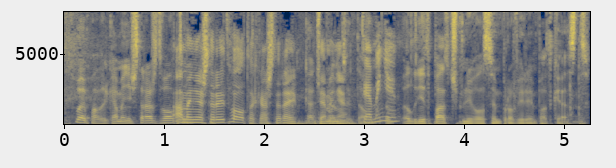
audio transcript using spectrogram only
Muito bem, Paulo amanhã estarás de volta. Amanhã estarei de volta, cá estarei. Cá Até amanhã. então. Até amanhã. A linha de passo disponível sempre para ouvir em podcast.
